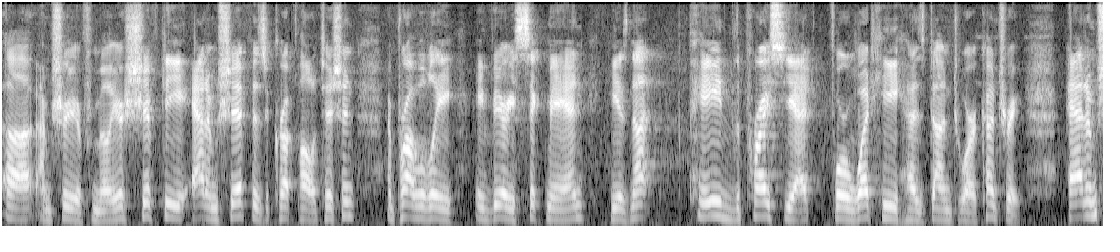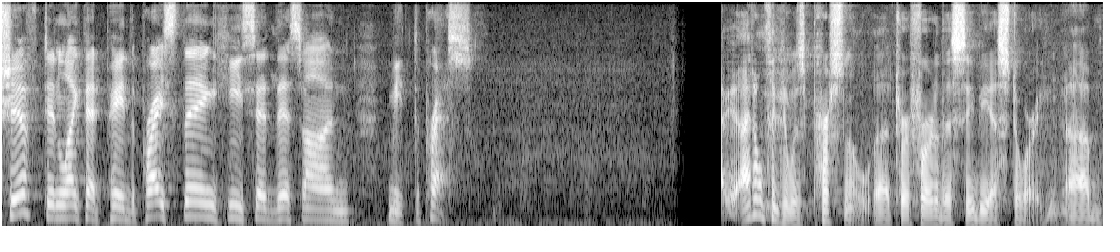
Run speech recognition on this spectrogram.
Uh, I'm sure you're familiar. Shifty Adam Schiff is a corrupt politician and probably a very sick man. He has not paid the price yet for what he has done to our country. Adam Schiff didn't like that paid the price thing. He said this on Meet the Press. I don't think it was personal uh, to refer to this CBS story. Um,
